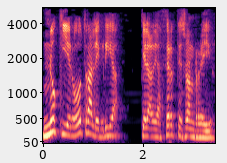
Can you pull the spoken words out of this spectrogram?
no quiero otra alegría que la de hacerte sonreír.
